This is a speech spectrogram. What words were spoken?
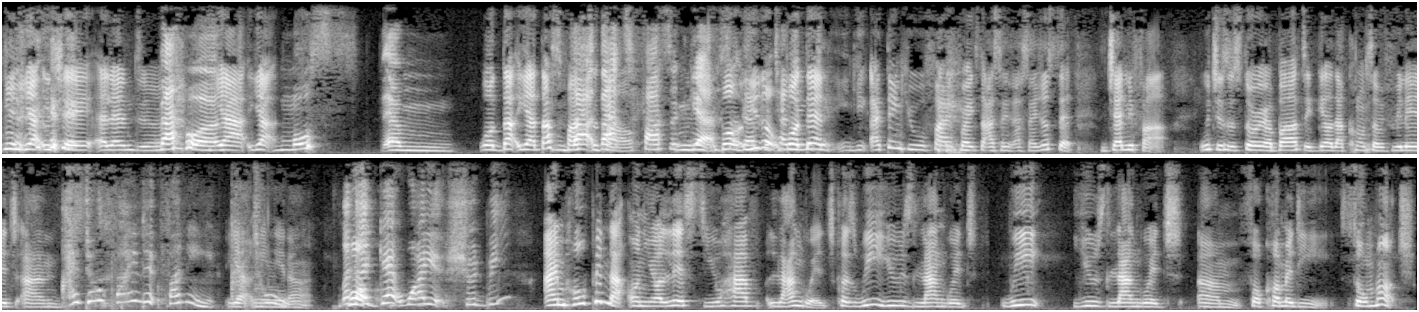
yeah, Uche Elendu. That was yeah, yeah. most um Well, that yeah, that's that that's farcical. Mm, Yeah, so but they're you know, but then you, I think you will find, for example, as I, as I just said, Jennifer, which is a story about a girl that comes from a village and I don't find it funny. yeah, me all. neither. Like Well- I get why it should be. I'm hoping that on your list you have language because we use language. We use language um for comedy so much.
